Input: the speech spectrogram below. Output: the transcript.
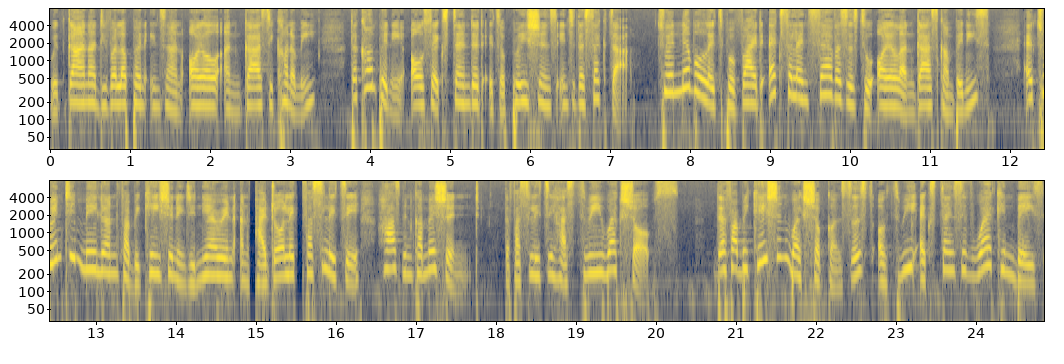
With Ghana developing into an oil and gas economy, the company also extended its operations into the sector. To enable it to provide excellent services to oil and gas companies, a 20 million fabrication engineering and hydraulic facility has been commissioned. The facility has three workshops. The fabrication workshop consists of three extensive working bays,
